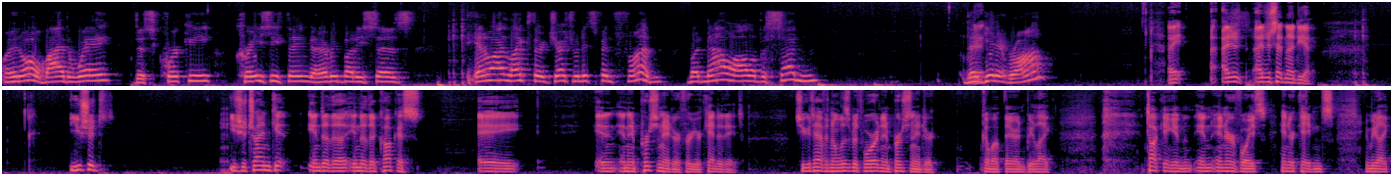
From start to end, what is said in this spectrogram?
And oh, by the way, this quirky, crazy thing that everybody says, you know, I like their judgment. It's been fun. But now all of a sudden, they get it wrong? I I just I just had an idea. You should you should try and get into the into the caucus a an, an impersonator for your candidate. So you could have an Elizabeth Warren impersonator come up there and be like talking in, in, in her voice, in her cadence, and be like,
